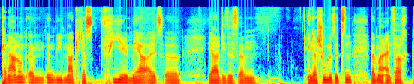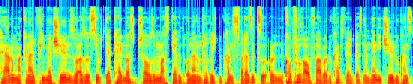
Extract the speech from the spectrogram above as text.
Keine Ahnung, ähm, irgendwie mag ich das viel mehr als äh, ja dieses ähm, in der Schule sitzen, weil man einfach, keine Ahnung, man kann halt viel mehr chillen, so, also es juckt ja keinen, was du zu Hause machst während Online-Unterricht, du kannst zwar da sitzen und einen Kopfhörer aufhaben, aber du kannst währenddessen am Handy chillen, du kannst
